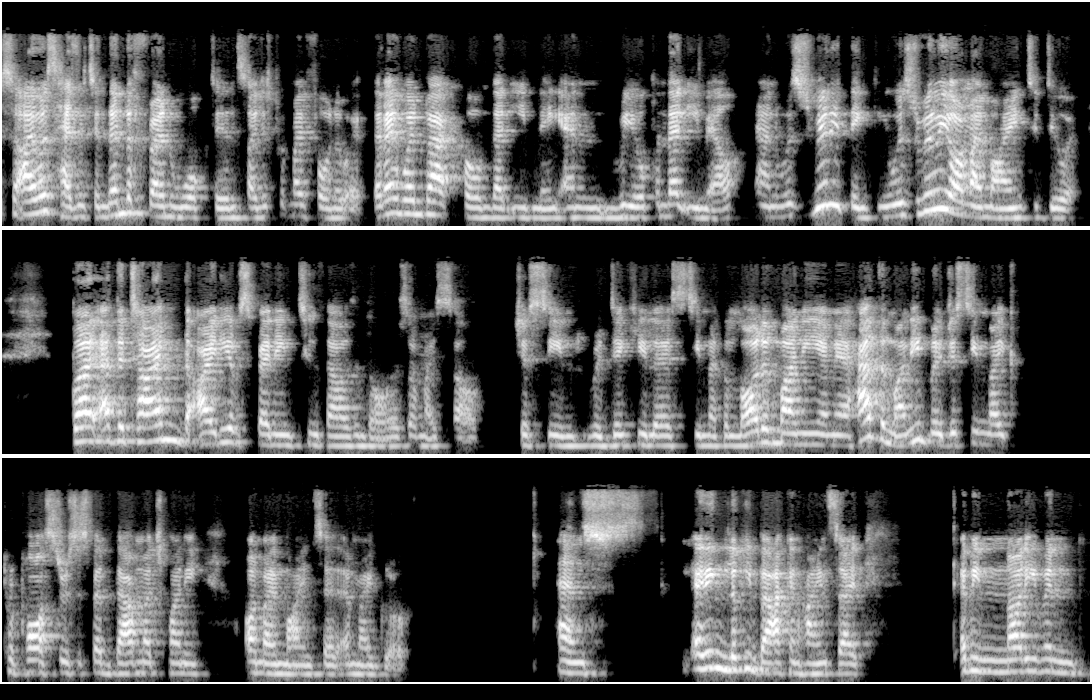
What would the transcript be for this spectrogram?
so I was hesitant. Then the friend walked in, so I just put my phone away. Then I went back home that evening and reopened that email and was really thinking, it was really on my mind to do it. But at the time, the idea of spending $2,000 on myself just seemed ridiculous, seemed like a lot of money. I mean, I had the money, but it just seemed like preposterous to spend that much money on my mindset and my growth. And I think looking back in hindsight, I mean, not even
